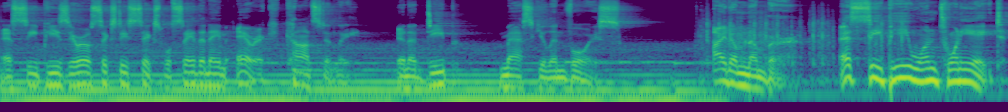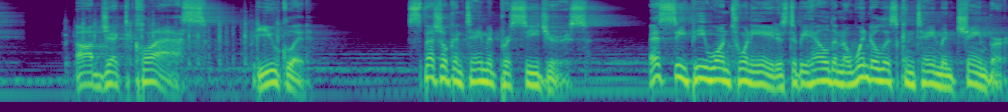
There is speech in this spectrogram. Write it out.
SCP-066 will say the name Eric constantly, in a deep, masculine voice. Item Number SCP-128 Object Class Euclid Special Containment Procedures SCP-128 is to be held in a windowless containment chamber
